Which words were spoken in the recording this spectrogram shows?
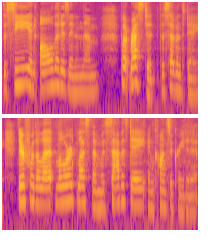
the sea and all that is in them, but rested the seventh day. Therefore the Lord blessed them with Sabbath day and consecrated it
